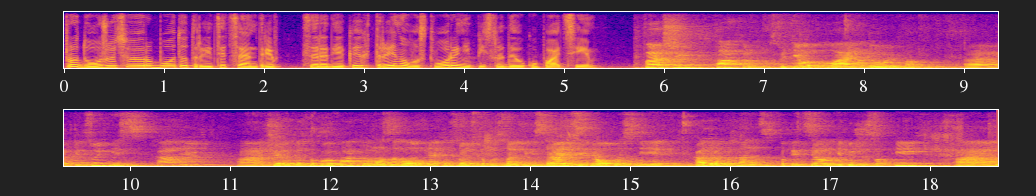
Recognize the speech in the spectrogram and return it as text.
продовжують свою роботу 30 центрів, серед яких три новостворені після деокупації. Перший фактор суттєво впливає на другий фактор. Е, Відсутність кадрів е, через безпековий фактор у нас загалом для Херсонської обласної адміністрації, для області кадровий потен- потенціал є дуже слабкий. Е,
